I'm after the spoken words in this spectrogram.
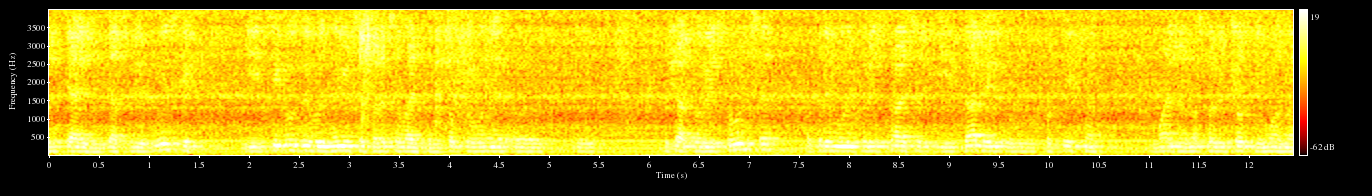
життя і життя своїх близьких. І ці люди визнаються переселенцями, тобто вони спочатку реєструються, отримують реєстрацію і далі е, фактично майже на 100% можна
